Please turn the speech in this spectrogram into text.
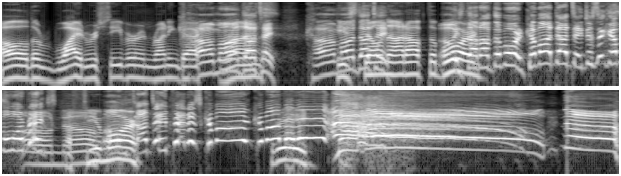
Oh, the wide receiver and running back. Come on, runs. Dante. Come He's on, Dante. still not off the Oh, he's not off the board. Come on, Dante. Just a couple more picks. Oh picks. no! A few Oh, more. Dante Pettis. Come on. Come on, Three. baby. No! No!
